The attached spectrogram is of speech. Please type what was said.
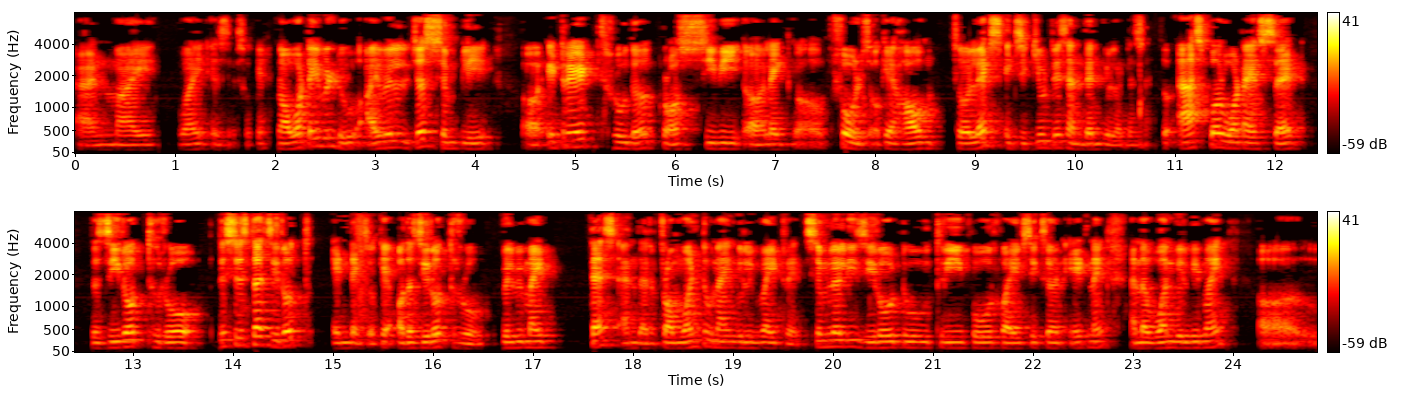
and my y is this okay? Now what I will do I will just simply uh, iterate through the cross CV uh, like uh, folds okay? How so let's execute this and then we'll understand. So as per what I said the zeroth row this is the zeroth index okay? Or the zeroth row will be my test and then from 1 to 9 will be my train. Similarly 0 2 3 4 5 6 7 8 9 and the 1 will be my uh,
